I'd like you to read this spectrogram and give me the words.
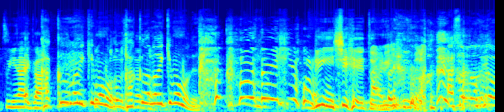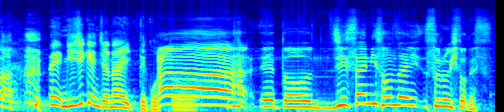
次ないか。架空の生き物架空の生き物です。林紙幣という犬が。あその要は、ね、二次元じゃないってこと。ああえっ、と実際に存在する人です。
